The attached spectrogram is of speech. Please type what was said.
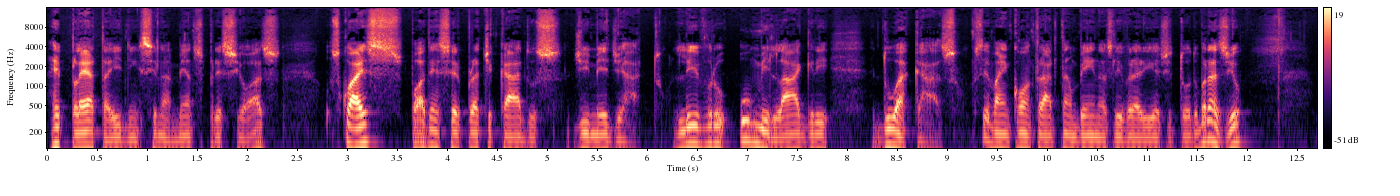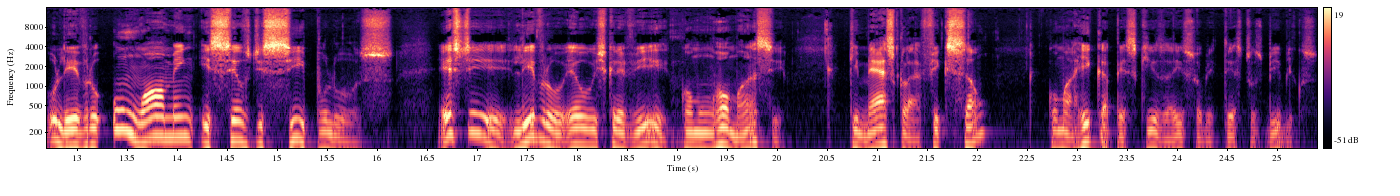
repleta aí de ensinamentos preciosos, os quais podem ser praticados de imediato. Livro O Milagre do Acaso. Você vai encontrar também nas livrarias de todo o Brasil o livro Um Homem e Seus Discípulos. Este livro eu escrevi como um romance que mescla ficção com uma rica pesquisa aí sobre textos bíblicos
